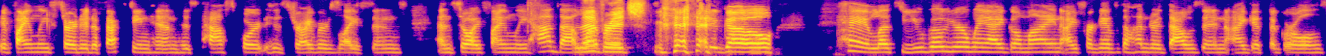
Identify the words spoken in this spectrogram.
it finally started affecting him his passport his driver's license. And so i finally had that leverage Leverage. to go hey let's you go your way i go mine. I forgive the hundred thousand i get the girls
